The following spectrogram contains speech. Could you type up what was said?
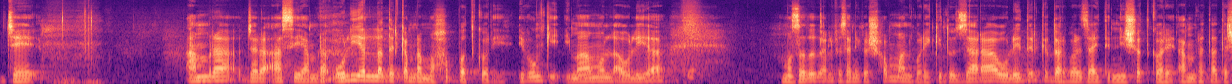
যে আমরা যারা আছি, আমরা অলি আল্লাহদেরকে আমরা মহাব্বত করি এবং কি ইমামুল আউলিয়া মজাদুদ আল ফেসানিকে সম্মান করি, কিন্তু যারা ওলিদেরকে দরবার যাইতে নিষেধ করে, আমরা তাদের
